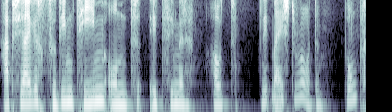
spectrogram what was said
habst du einfach zu deinem Team und jetzt sind wir halt nicht Meister geworden. Punkt.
